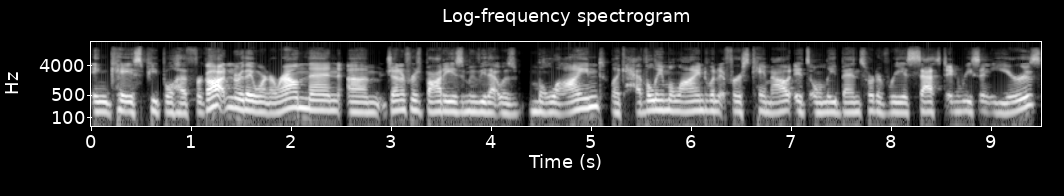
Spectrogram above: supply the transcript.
in case people have forgotten or they weren't around then. Um, Jennifer's Body is a movie that was maligned, like heavily maligned when it first came out. It's only been sort of reassessed in recent years.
